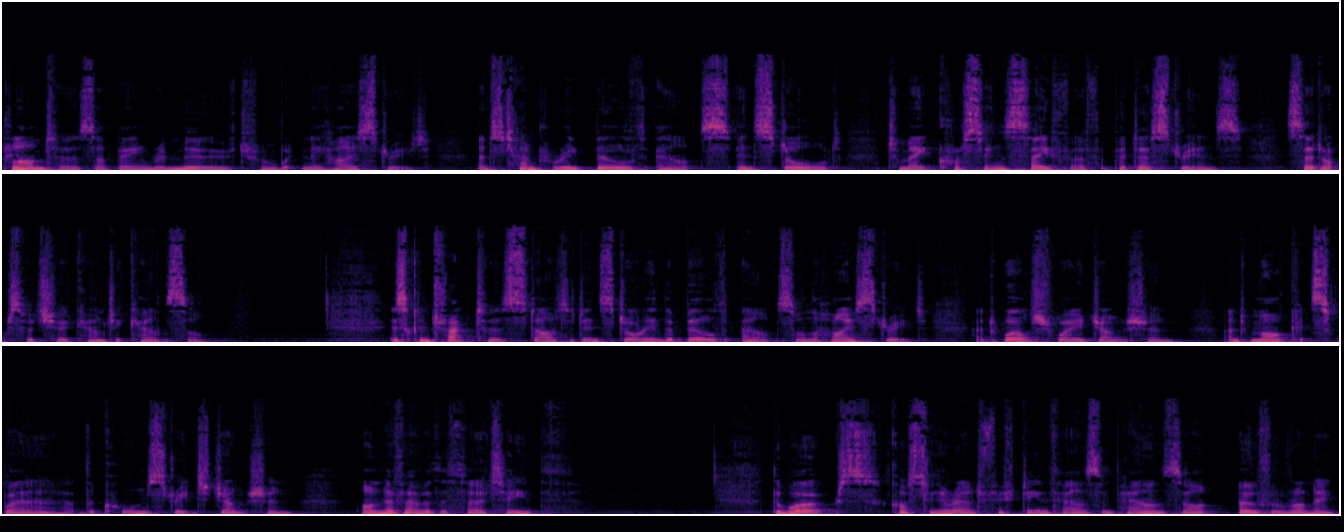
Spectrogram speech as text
Planters are being removed from Witney High Street and temporary build outs installed to make crossings safer for pedestrians, said Oxfordshire County Council. Its contractors started installing the build outs on the High Street at Welsh Way Junction and Market Square at the Corn Street Junction on November the 13th. The works, costing around £15,000, are overrunning.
